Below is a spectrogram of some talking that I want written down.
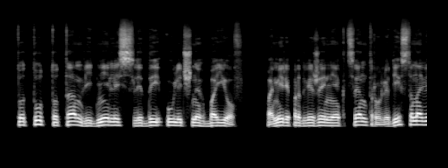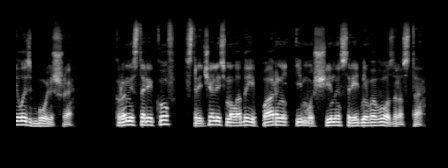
То тут, то там виднелись следы уличных боев. По мере продвижения к центру людей становилось больше. Кроме стариков, встречались молодые парни и мужчины среднего возраста.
